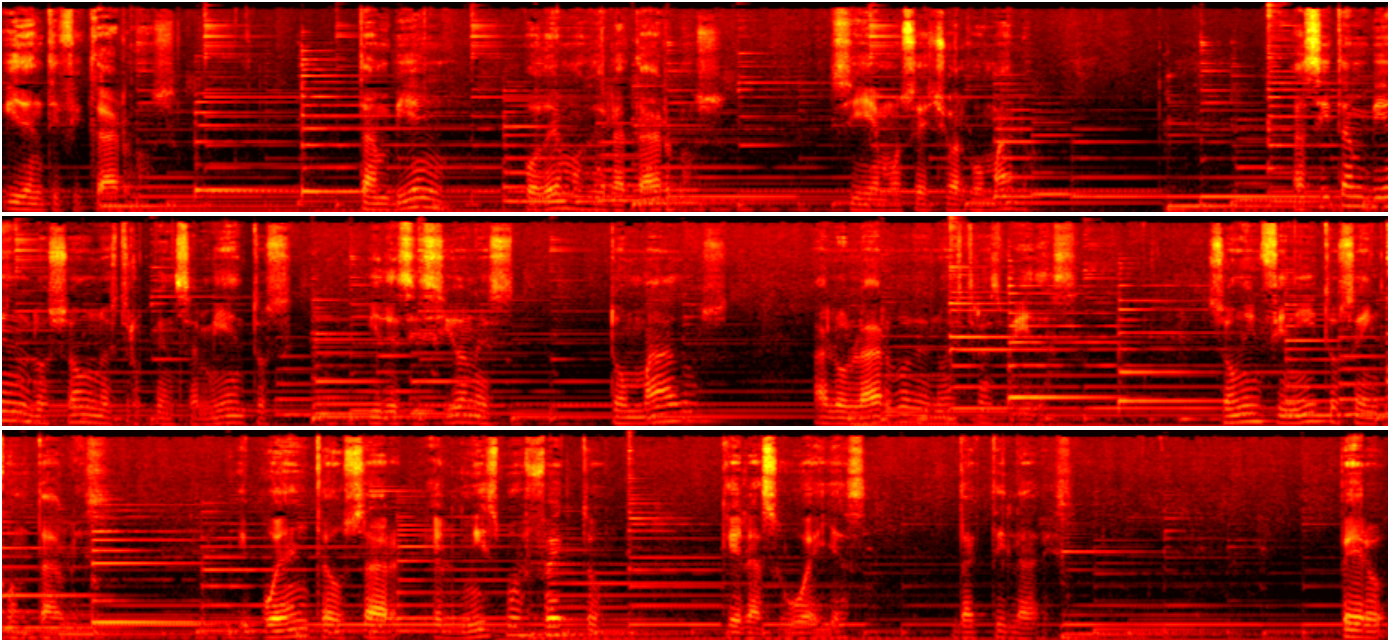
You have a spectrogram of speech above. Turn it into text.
identificarnos. También podemos delatarnos si hemos hecho algo malo. Así también lo son nuestros pensamientos y decisiones tomados a lo largo de nuestras vidas. Son infinitos e incontables y pueden causar el mismo efecto que las huellas dactilares. Pero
